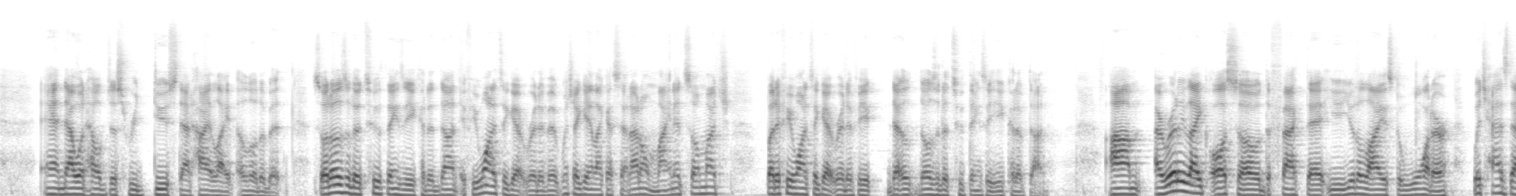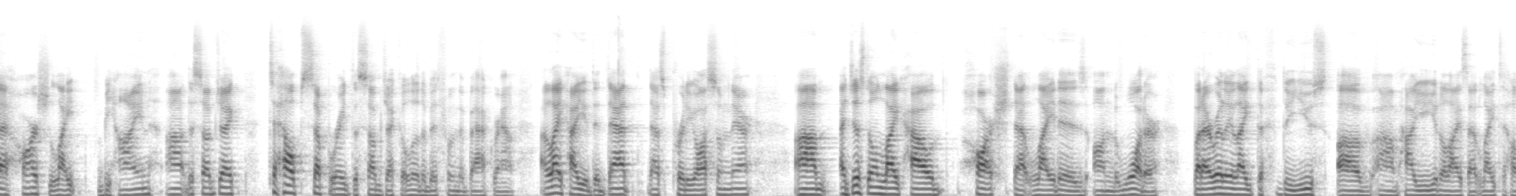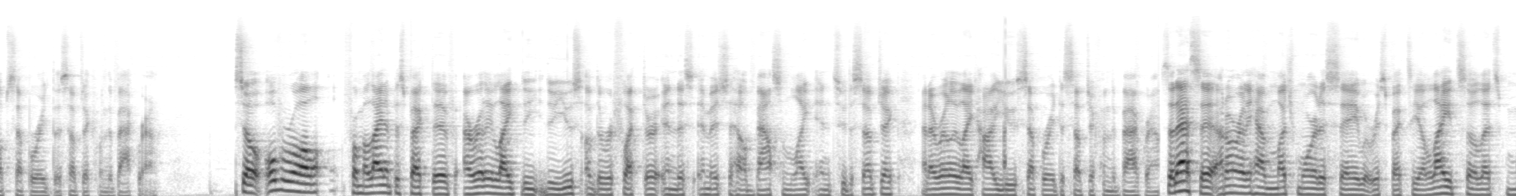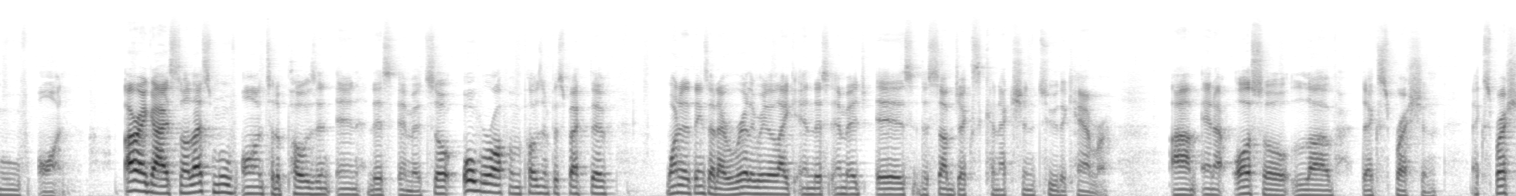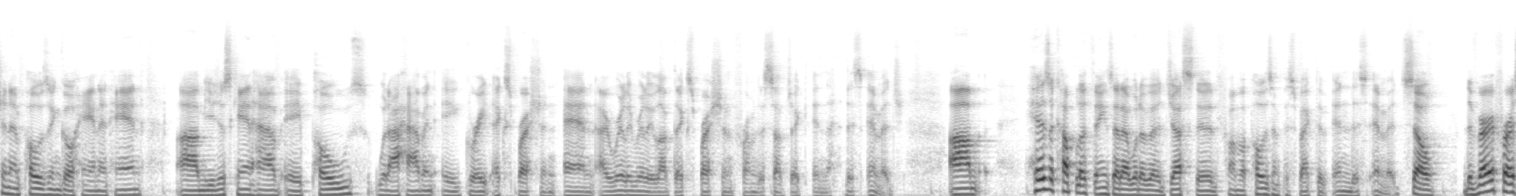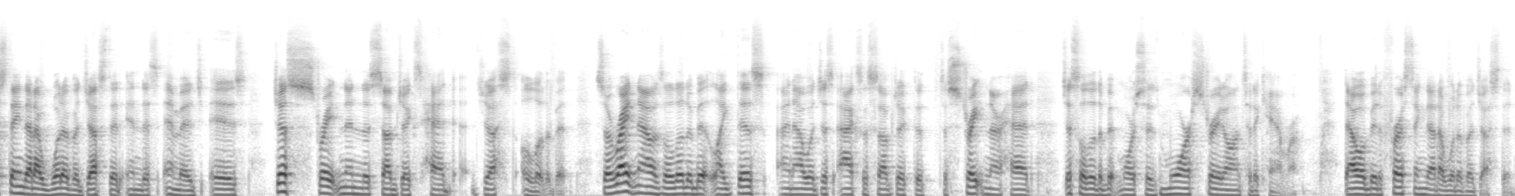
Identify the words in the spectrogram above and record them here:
and that would help just reduce that highlight a little bit. So those are the two things that you could have done if you wanted to get rid of it, which again, like I said, I don't mind it so much, but if you wanted to get rid of it, those are the two things that you could have done. Um, I really like also the fact that you utilize the water, which has that harsh light behind uh, the subject to help separate the subject a little bit from the background. I like how you did that. That's pretty awesome there. Um, I just don't like how harsh that light is on the water, but I really like the, the use of um, how you utilize that light to help separate the subject from the background. So overall, from a lighting perspective, I really like the, the use of the reflector in this image to help bounce some light into the subject. And I really like how you separate the subject from the background. So that's it. I don't really have much more to say with respect to your light. So let's move on. All right, guys, so let's move on to the posing in this image. So overall, from a posing perspective, one of the things that I really, really like in this image is the subject's connection to the camera. Um, and I also love the expression. Expression and posing go hand in hand. Um, you just can't have a pose without having a great expression. And I really, really love the expression from the subject in this image. Um, here's a couple of things that I would have adjusted from a posing perspective in this image. So the very first thing that I would have adjusted in this image is just straightening the subject's head just a little bit. So right now it's a little bit like this and I would just ask the subject to, to straighten their head just a little bit more so it's more straight on to the camera. That would be the first thing that I would have adjusted.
